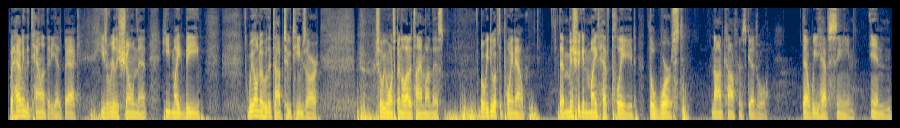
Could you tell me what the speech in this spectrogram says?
But having the talent that he has back, he's really shown that he might be. We all know who the top two teams are, so we won't spend a lot of time on this. But we do have to point out that Michigan might have played the worst non conference schedule that we have seen in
